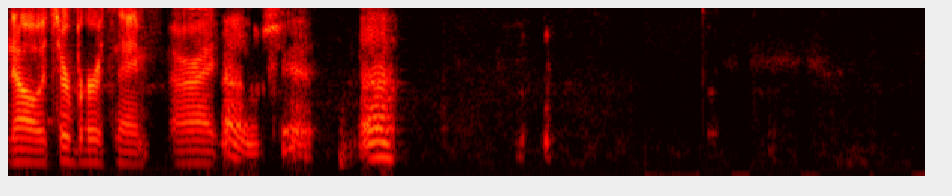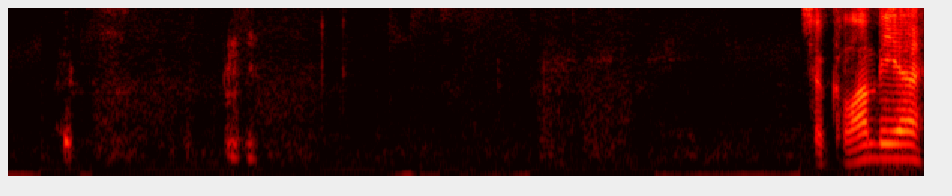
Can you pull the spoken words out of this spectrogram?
No, it's her birth name. All right. oh shit. Uh, So Columbia,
